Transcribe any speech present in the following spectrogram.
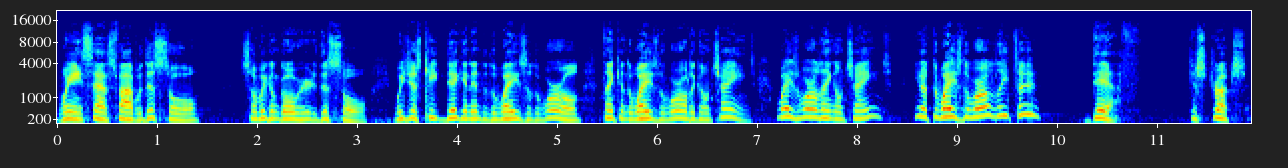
We ain't satisfied with this soul, so we're going to go over here to this soul. We just keep digging into the ways of the world, thinking the ways of the world are going to change. The ways of the world ain't going to change. You know what the ways of the world lead to? Death, destruction.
